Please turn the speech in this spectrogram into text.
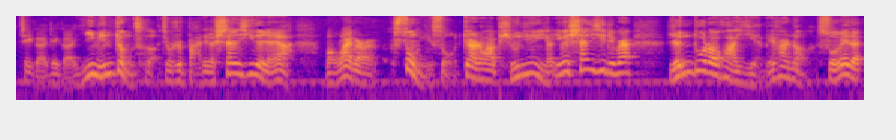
这个这个移民政策，就是把这个山西的人啊往外边送一送，这样的话平均一下，因为山西这边人多的话也没法弄，所谓的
